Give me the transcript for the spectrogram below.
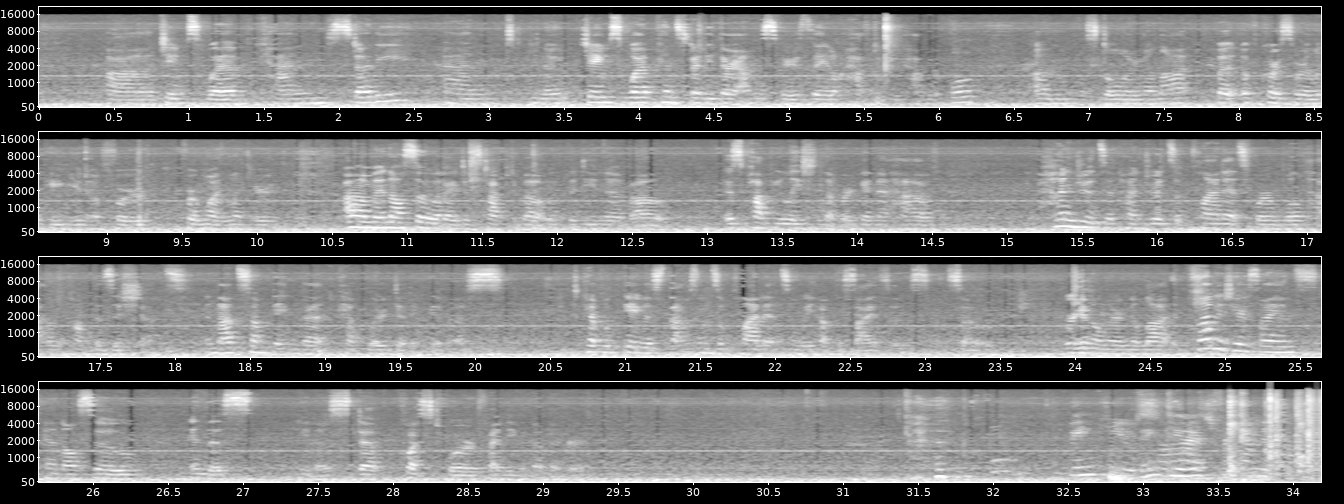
uh, James Webb can study, and you know, James Webb can study their atmospheres. They don't have to be habitable. Um, we'll still learn a lot, but of course, we're looking, you know, for for one like Earth, um, and also what I just talked about with Medina about this population that we're going to have hundreds and hundreds of planets where we'll have compositions, and that's something that Kepler didn't give us. Kepler gave us thousands of planets, and we have the sizes. So we're going to learn a lot in planetary science, and also in this, you know, step quest for finding another Earth. Thank you Thank so you. much for coming.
